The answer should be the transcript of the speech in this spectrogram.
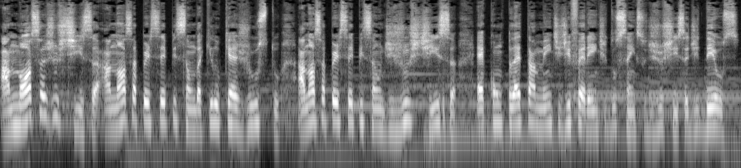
a nossa justiça, a nossa percepção daquilo que é justo, a nossa percepção de justiça é completamente diferente do senso de justiça de Deus.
